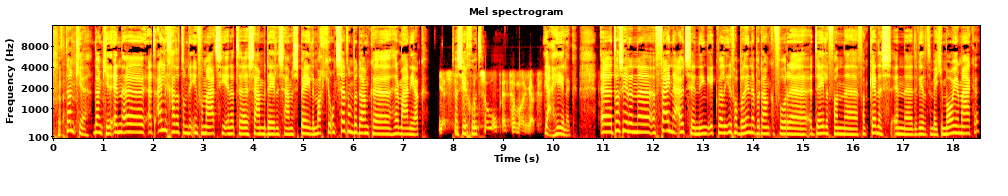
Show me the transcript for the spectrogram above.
dank je, dank je. En uiteindelijk gaat het om de informatie en het samen delen, samen spelen. Mag ik je ontzettend bedanken, Hermaniak. Yes, dat is weer goed. Zo op Ed Hermaniak. Ja, heerlijk. Uh, het was weer een, uh, een, fijne uitzending. Ik wil in ieder geval Belinda bedanken voor uh, het delen van, van kennis en de wereld een beetje mooier maken.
